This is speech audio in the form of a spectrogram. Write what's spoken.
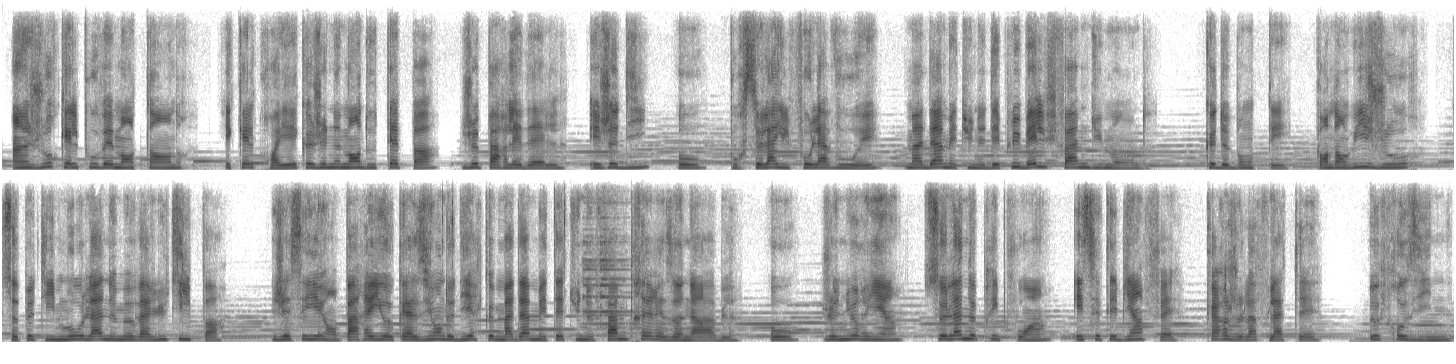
Un jour qu'elle pouvait m'entendre, et qu'elle croyait que je ne m'en doutais pas, je parlais d'elle, et je dis, oh, pour cela il faut l'avouer, Madame est une des plus belles femmes du monde. Que de bonté, pendant huit jours, ce petit mot-là ne me valut-il pas? J'essayais en pareille occasion de dire que Madame était une femme très raisonnable. Oh, je n'eus rien, cela ne prit point, et c'était bien fait car je la flattais. Euphrosine.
